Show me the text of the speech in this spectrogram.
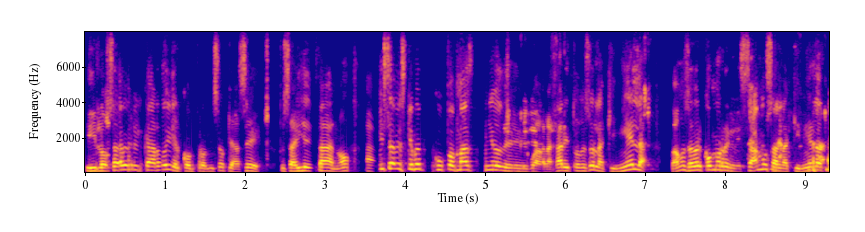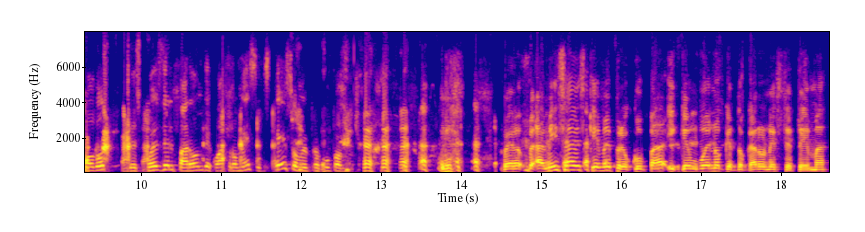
y lo sabe Ricardo y el compromiso que hace, pues ahí está, ¿no? A mí, ¿sabes qué me preocupa más, año de Guadalajara y todo eso? La quiniela. Vamos a ver cómo regresamos a la quiniela todos después del parón de cuatro meses. Eso me preocupa mucho. Pero a mí, ¿sabes qué me preocupa? Y qué bueno que tocaron este tema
